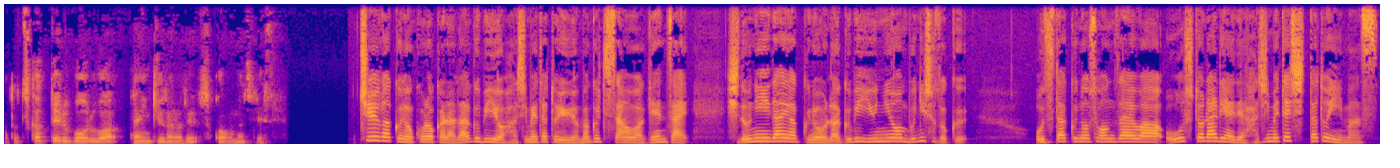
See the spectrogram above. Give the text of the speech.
あと、使っているボールは楕円球なので、そこは同じです。中学の頃からラグビーを始めたという山口さんは現在、シドニー大学のラグビーユニオン部に所属。オズタグの存在はオーストラリアで初めて知ったといいます。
